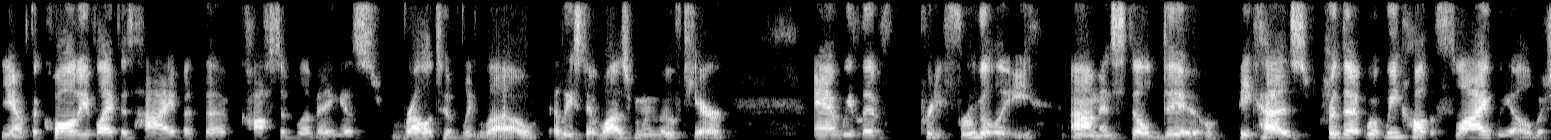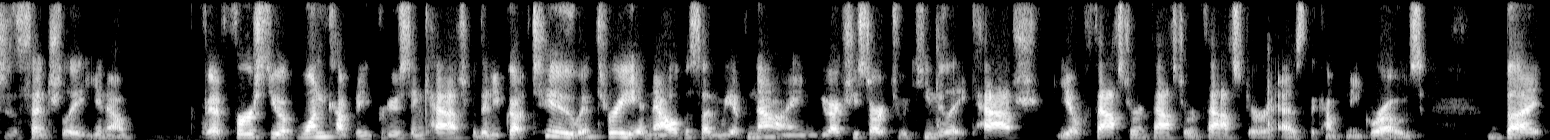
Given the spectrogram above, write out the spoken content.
you know, the quality of life is high, but the cost of living is relatively low. At least it was when we moved here. And we live pretty frugally um, and still do because for the what we call the flywheel, which is essentially, you know, at first you have one company producing cash, but then you've got two and three, and now all of a sudden we have nine. You actually start to accumulate cash, you know, faster and faster and faster as the company grows. But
